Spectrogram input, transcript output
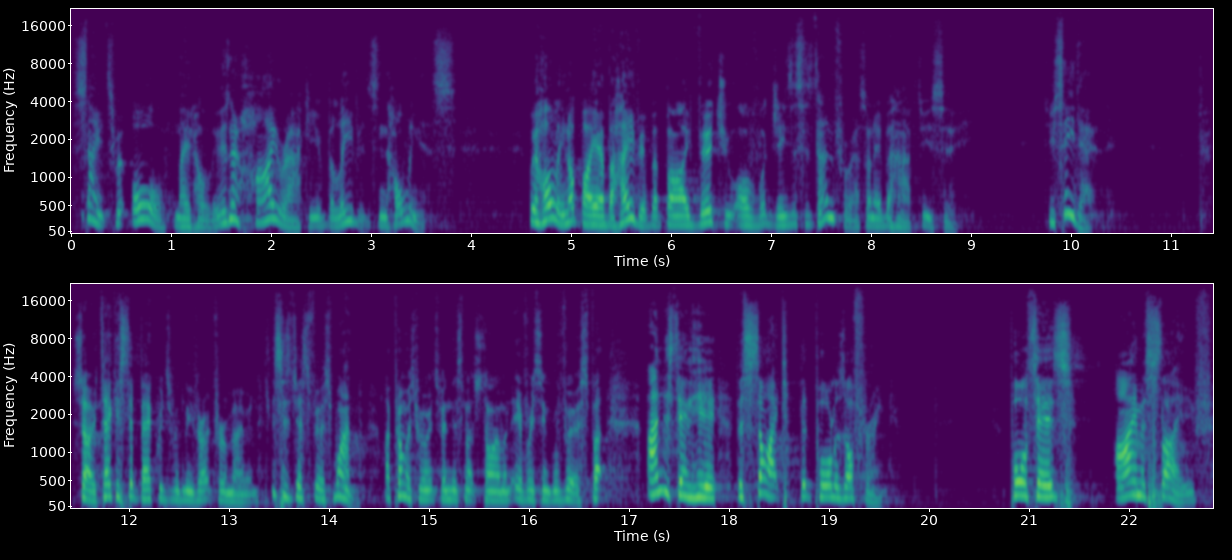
saints. We're all made holy. There's no hierarchy of believers in holiness. We're holy not by our behavior, but by virtue of what Jesus has done for us on our behalf. Do you see? Do you see that? So take a step backwards with me right for a moment. This is just verse 1. I promise we won't spend this much time on every single verse, but understand here the sight that Paul is offering. Paul says, I'm a slave,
